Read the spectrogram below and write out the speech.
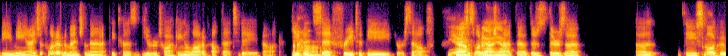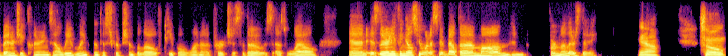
Be Me. I just wanted to mention that because you were talking a lot about that today about you uh-huh. even said free to be yourself. Yeah. I just want to yeah, mention yeah. that though. There's there's a uh, the small group energy clearings. I'll leave a link in the description below if people want to purchase those as well. And is there anything else you want to say about the mom and for Mother's Day? Yeah. So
